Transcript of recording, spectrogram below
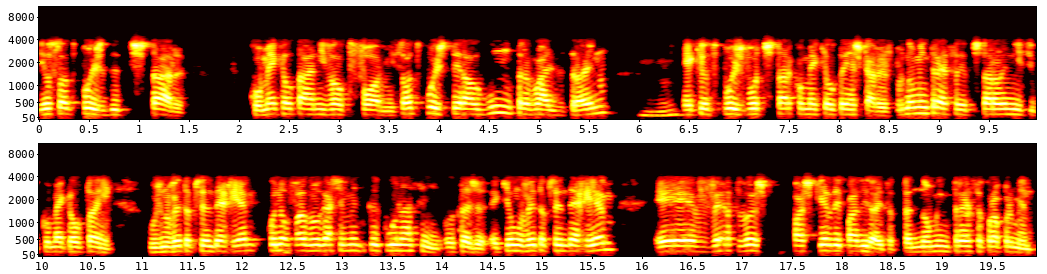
eu só depois de testar como é que ele está a nível de forma e só depois de ter algum trabalho de treino uhum. é que eu depois vou testar como é que ele tem as cargas. Porque não me interessa testar ao início como é que ele tem os 90% de RM quando ele faz um agachamento com a coluna assim. Ou seja, aquele 90% de RM é vértebras para a esquerda e para a direita. Portanto, não me interessa propriamente.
